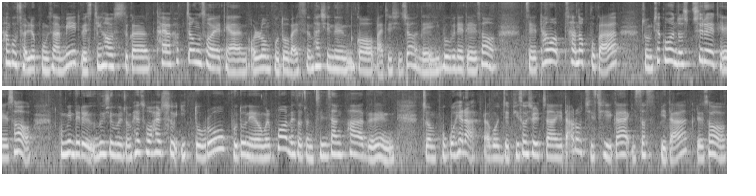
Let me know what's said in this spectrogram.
한국전력공사 및 웨스팅하우스가 타협 협정서에 대한 언론 보도 말씀하시는 거 맞으시죠? 네, 이 부분에 대해서 이제 창업 산업부가 좀 체코 원전 수출에 대해서 국민들의 의구심을 좀 해소할 수 있도록 보도 내용을 포함해서 좀 진상 파악은 좀 보고해라라고 이제 비서실장이 따로 지시가 있었습니다. 그래서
